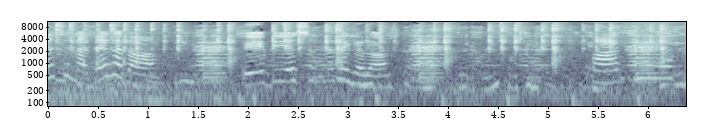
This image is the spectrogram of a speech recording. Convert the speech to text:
ఇదో వచ్చేసింది అదే కదా ఏబిఎస్ ఉన్నదే కదా పార్కింగ్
